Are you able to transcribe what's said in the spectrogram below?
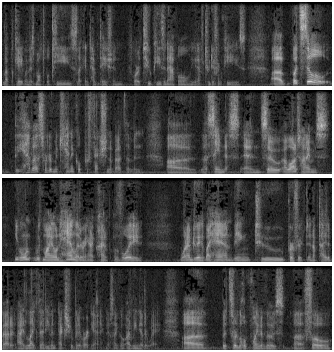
replicate when there's multiple T's, like in Temptation, or two P's in Apple. You can have two different P's, uh, but still they have a sort of mechanical perfection about them and uh, a sameness. And so a lot of times, even when, with my own hand lettering, I kind of avoid when I'm doing by hand, being too perfect and uptight about it, I like that even extra bit of organicness. I go, I lean the other way. Uh, but sort of the whole point of those uh, faux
